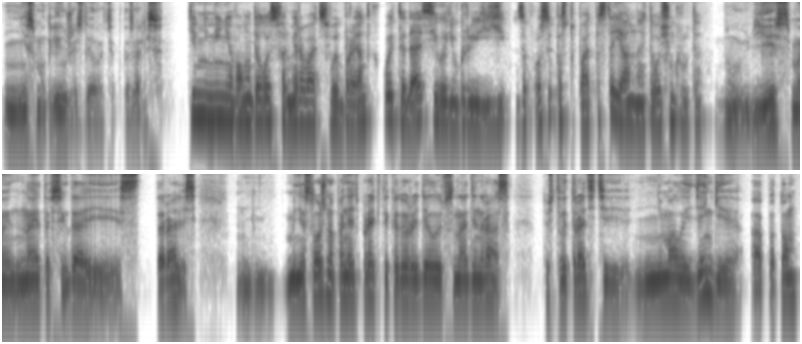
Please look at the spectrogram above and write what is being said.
не смогли уже сделать, отказались. Тем не менее, вам удалось сформировать свой бренд какой-то, да, силой игры, и запросы поступают постоянно. Это очень круто. Ну, есть, мы на это всегда и старались. Мне сложно понять проекты, которые делаются на один раз. То есть вы тратите немалые деньги, а потом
